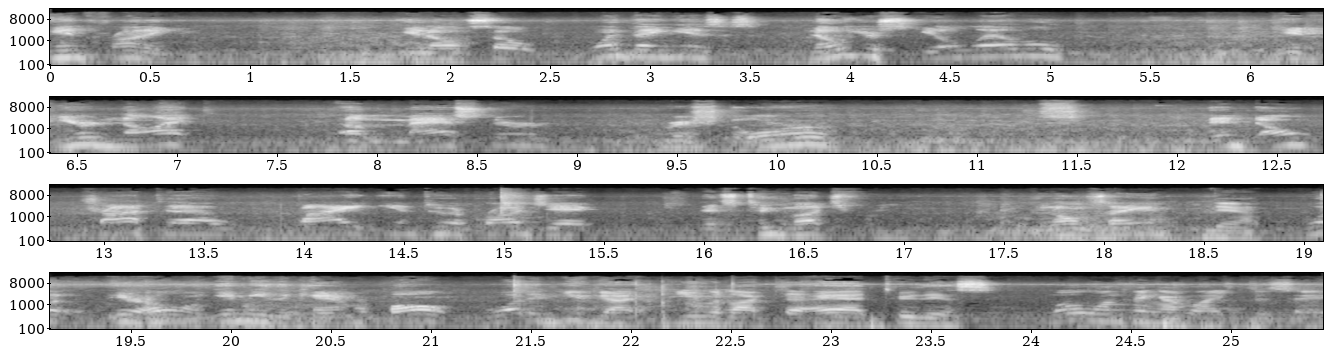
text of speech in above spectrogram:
in front of you. You know, so one thing is, is know your skill level. If you're not a master restorer, then don't try to bite into a project that's too much for you. You know what I'm saying? Yeah. What? Here, hold on. Give me the camera, Paul. What have you got? You would like to add to this? Well, one thing I'd like to say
